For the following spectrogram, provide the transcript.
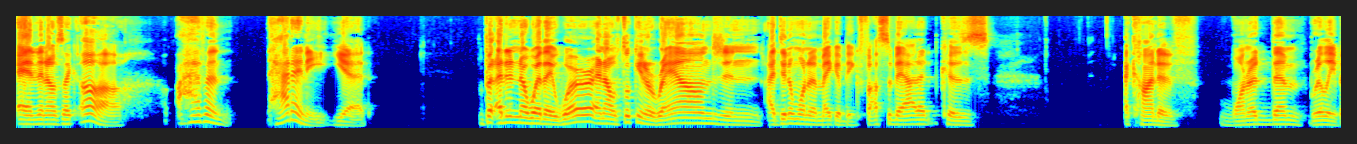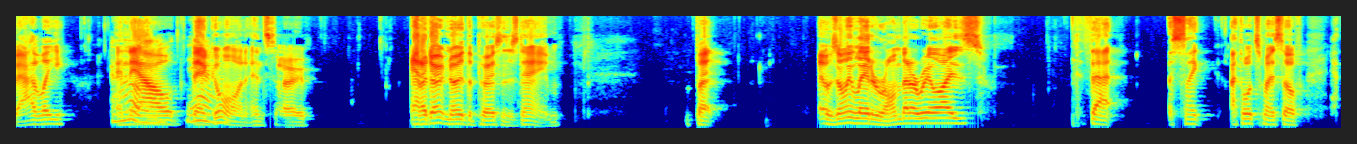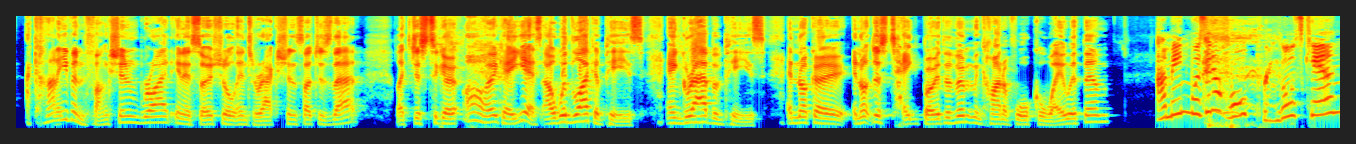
And then I was like, oh, I haven't had any yet. But I didn't know where they were. And I was looking around and I didn't want to make a big fuss about it because I kind of wanted them really badly. And Oh, now they're yeah. gone. And so, and I don't know the person's name, but it was only later on that I realized that it's like, I thought to myself, I can't even function right in a social interaction such as that. Like just to go, oh, okay, yes, I would like a piece and grab a piece and not go and not just take both of them and kind of walk away with them. I mean, was it a whole Pringles can?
